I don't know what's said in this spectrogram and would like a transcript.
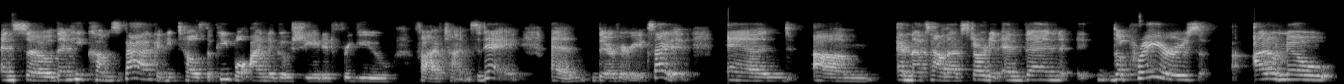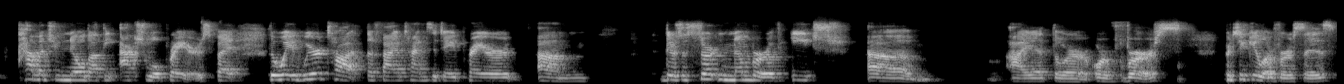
And so then he comes back and he tells the people, I negotiated for you five times a day. And they're very excited. And um, and that's how that started. And then the prayers, I don't know how much you know about the actual prayers, but the way we're taught the five times a day prayer, um, there's a certain number of each um, ayat or or verse particular verses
